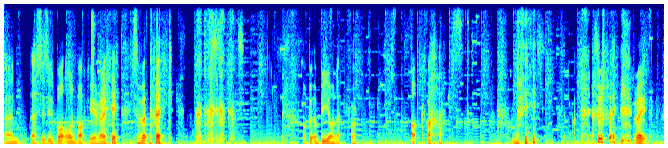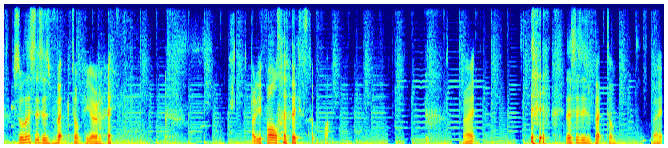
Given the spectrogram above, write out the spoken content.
And this is his bottle and bucket, right? it's a bit big. I'll put a B on it for fuck fast. B. right, right. So this is his victim here, right? Are you falling so far? Right? this is his victim, right?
